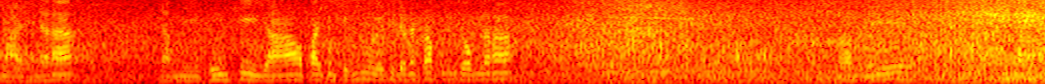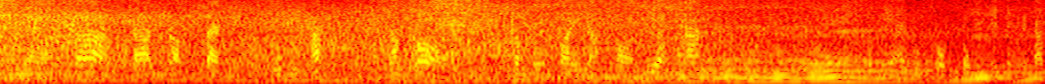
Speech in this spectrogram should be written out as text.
ใหม่นะฮะยังมีพื้นที่ยาวไปจนถึงนู่นเลยทีเดียวนะครับคุณผู้ชมนะฮะตอนนี้การก่อสร้างการปรับแต่งภูมิทัศน์นะครับก็ ดำเนินไปอย่างต่อเนื่องนะฮะเดี๋ยวให้คุณผู้ชมชมอีกนิดหนึ่งนะครับ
